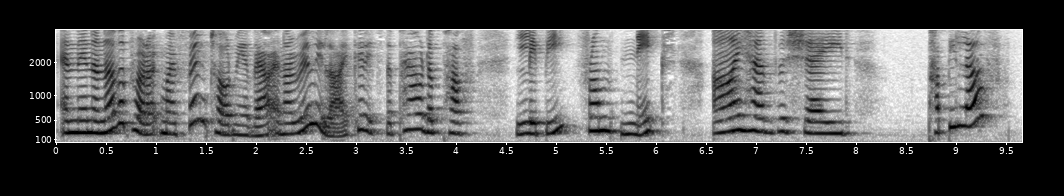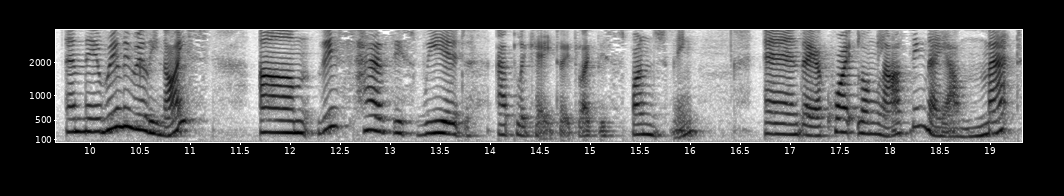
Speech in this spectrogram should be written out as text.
And then another product my friend told me about, and I really like it. It's the Powder Puff Lippy from NYX. I have the shade Puppy Love and they're really, really nice. Um, this has this weird applicator. It's like this sponge thing and they are quite long lasting. They are matte.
